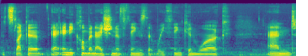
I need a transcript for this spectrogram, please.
it's like a any combination of things that we think can work. And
